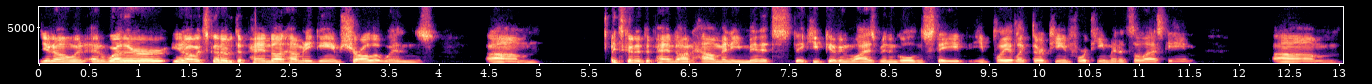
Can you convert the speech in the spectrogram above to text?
You know, and, and whether, you know, it's going to depend on how many games Charlotte wins. Um, it's going to depend on how many minutes they keep giving Wiseman in Golden State. He played like 13, 14 minutes the last game. Um,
